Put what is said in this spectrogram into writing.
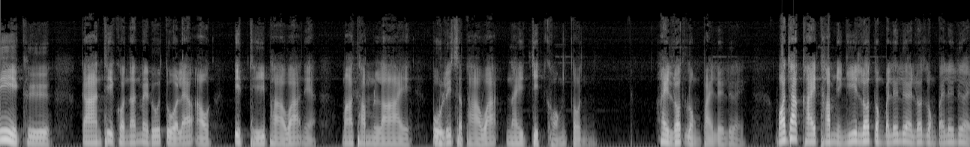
นี่คือการที่คนนั้นไม่รู้ตัวแล้วเอาอิทธิภาวะเนี่ยมาทำลายปุริสภาวะในจิตของตน ให้ลดลงไปเรื่อยๆ เพราะถ้าใครทำอย่างนี้ลดลงไปเรื่อยๆ ลดลงไปเรื่อย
